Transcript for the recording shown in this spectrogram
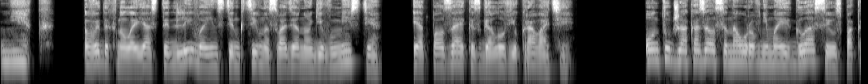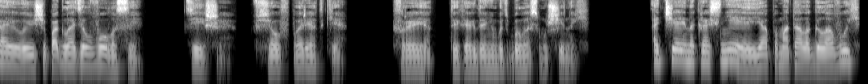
«Ник», — выдохнула я стыдливо, инстинктивно сводя ноги вместе и отползая к изголовью кровати. Он тут же оказался на уровне моих глаз и успокаивающе погладил волосы. «Тише, все в порядке. Фрея, ты когда-нибудь была с мужчиной?» Отчаянно краснея, я помотала головой,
